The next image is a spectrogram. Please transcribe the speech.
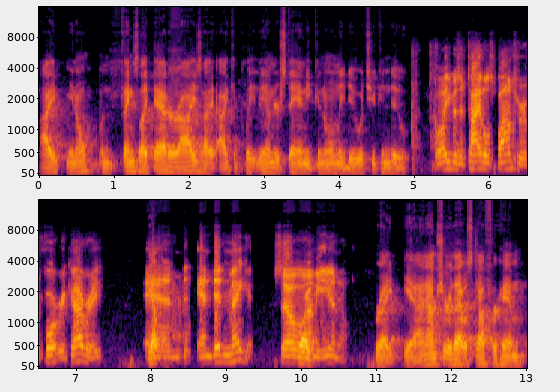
I you know when things like that arise, I I completely understand. You can only do what you can do. Well, he was a title sponsor of Fort Recovery, Yep. and and didn't make it. So I mean, you know, Right. Yeah, and I'm sure that was tough for him.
